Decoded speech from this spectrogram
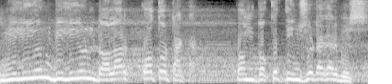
মিলিয়ন, বিলিয়ন ডলার কত টাকা? কমপক্ষে তিনশো টাকার বেশি।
